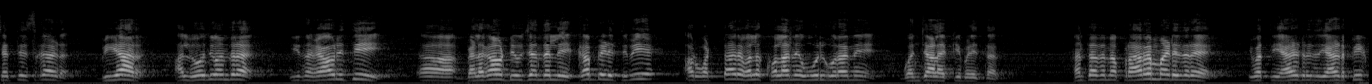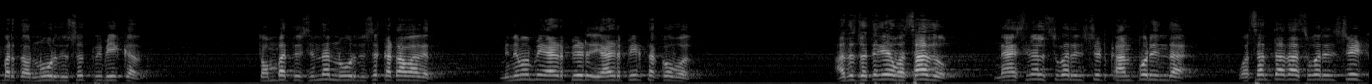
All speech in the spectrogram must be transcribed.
ಛತ್ತೀಸ್ಗಢ, ಬಿಹಾರ್, ಅಲ್ಲಿ ಹೋದ್ವಿ ಅಂದ್ರೆ ಈಗ ನಾವು ಯಾವ ರೀತಿ ಬೆಳಗಾವ್ ಡಿವಿಜನ್ದಲ್ಲಿ ಕಬ್ಬು ಬೆಳಿತೀವಿ, ಅವ್ರು ಒಟ್ಟಾರೆ ಹೊಲಕ್ಕೆ, ಹೊಲನೇ, ಊರಿಗೆ, ಊರಾನೆ ಗೊಂಜಾಳ ಅಕ್ಕಿ ಬೆಳೀತಾರೆ. ಅಂತದನ್ನ ಪ್ರಾರಂಭ ಮಾಡಿದರೆ ಇವತ್ತು ಎರಡರಿಂದ ಎರಡು ಪೀಕ್ ಬರ್ತಾವೆ, ನೂರು ದಿವಸದ ಪೀಕ್ ಅದು. ತೊಂಬತ್ತು ದಿವಸದಿಂದ ನೂರು ದಿವಸ ಕಟಾವ್ ಆಗುತ್ತೆ ಮಿನಿಮಮ್ ಎರಡು ಪೀಡ್, ಎರಡು ಪೀಕ್ ತಕ್ಕೋಬೋದು. ಅದ್ರ ಜೊತೆಗೆ ಹೊಸದು, ನ್ಯಾಷನಲ್ ಶುಗರ್ ಇನ್ಸ್ಟಿಟ್ಯೂಟ್ ಕಾನ್ಪುರಿಂದ ವಸಂತದ ಶುಗರ್ ಇನ್ಸ್ಟಿಟ್ಯೂಟ್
